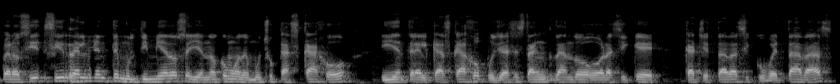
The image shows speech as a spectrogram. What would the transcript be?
pero sí, sí realmente Multimiedo se llenó como de mucho cascajo y entre el cascajo pues ya se están dando ahora sí que cachetadas y cubetadas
